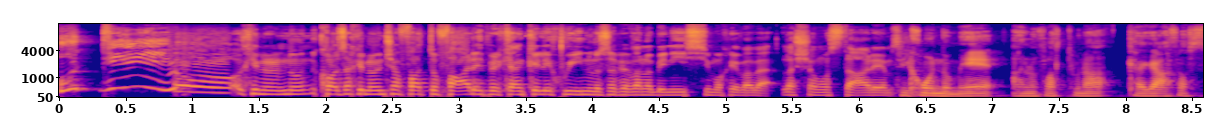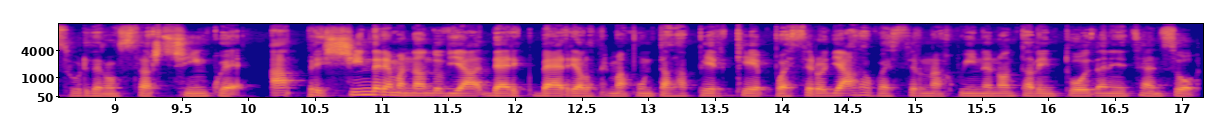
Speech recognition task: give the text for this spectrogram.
Oddio! Che non- non- cosa che non ci ha fatto fare perché anche le Queen lo sapevano benissimo. Che vabbè, lasciamo stare. Secondo me hanno fatto una cagata assurda in Star 5, a prescindere mandando via Derek Barry alla prima puntata perché può essere odiata, può essere una queen non talentuosa, nel senso,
